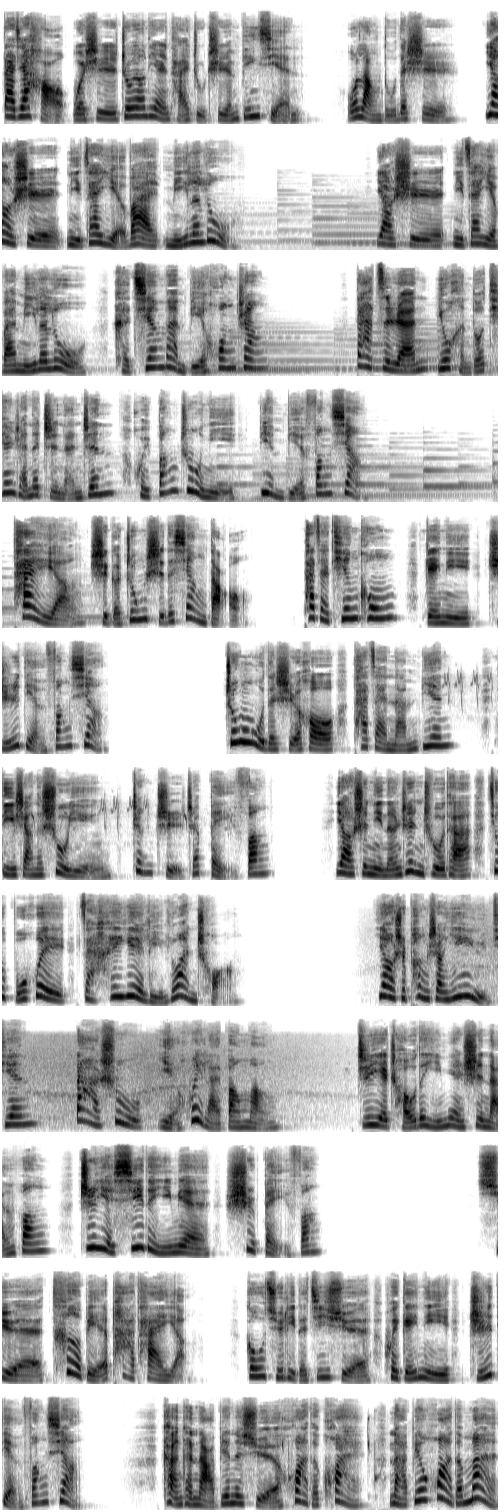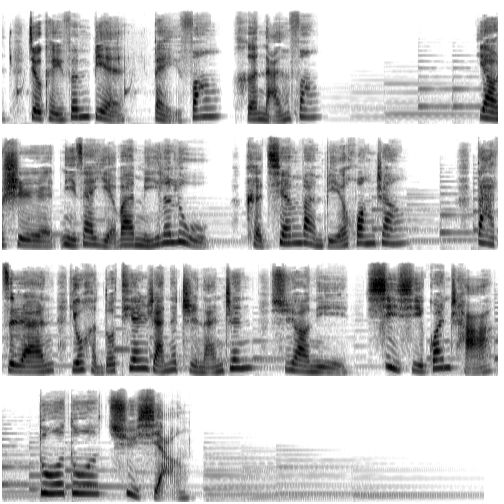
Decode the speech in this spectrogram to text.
大家好，我是中央电视台主持人冰贤。我朗读的是：要是你在野外迷了路，要是你在野外迷了路，可千万别慌张。大自然有很多天然的指南针，会帮助你辨别方向。太阳是个忠实的向导，它在天空给你指点方向。中午的时候，它在南边，地上的树影正指着北方。要是你能认出它，就不会在黑夜里乱闯。要是碰上阴雨天，大树也会来帮忙。枝叶稠的一面是南方，枝叶稀的一面是北方。雪特别怕太阳，沟渠里的积雪会给你指点方向。看看哪边的雪化得快，哪边化得慢，就可以分辨北方和南方。要是你在野外迷了路，可千万别慌张。大自然有很多天然的指南针，需要你细细观察，多多去想。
